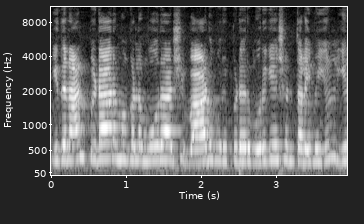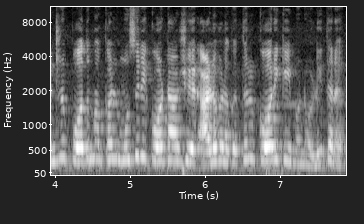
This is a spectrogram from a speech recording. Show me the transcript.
இதனால் பிடாரமங்கலம் ஊராட்சி வார்டு உறுப்பினர் முருகேசன் தலைமையில் இன்று பொதுமக்கள் முசிறி கோட்டாட்சியர் அலுவலகத்தில் கோரிக்கை மனு அளித்தனர்.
